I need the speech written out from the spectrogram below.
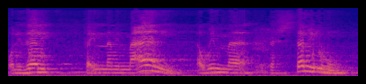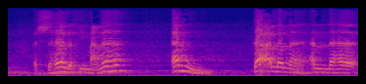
ولذلك فإن من معاني أو مما تشتمله الشهادة في معناها أن تعلم أنها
